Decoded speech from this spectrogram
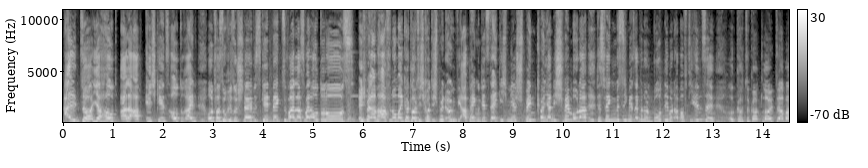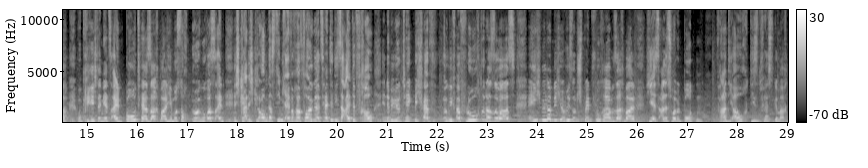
Alter, ihr haut alle ab. Ich gehe ins Auto rein und versuche hier so schnell wie es geht wegzufahren. Lass mein Auto los. Ich bin am Hafen. Oh mein Gott, Leute, ich konnte die Spinnen irgendwie abhängen. Und jetzt denke ich mir, Spinnen können ja nicht schwimmen, oder? Deswegen müsste ich mir jetzt einfach nur ein Boot nehmen und ab auf die Insel. Oh Gott, oh Gott, Leute, aber wo kriege ich denn jetzt ein Boot her? Sag mal, hier muss doch irgendwo was sein. Ich kann nicht glauben, dass die mich einfach verfolgen, als hätte diese alte Frau in der Bibliothek mich ver irgendwie verflucht oder sowas. Ey, ich will doch nicht irgendwie so einen Spinnfluch haben, sag mal. Hier ist alles voll mit Booten. Fahren die auch? Die sind festgemacht.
